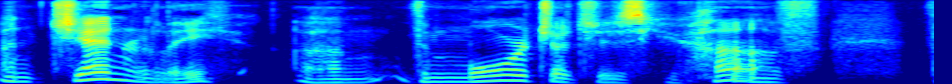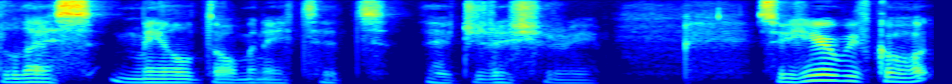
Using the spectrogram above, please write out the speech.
And generally, um, the more judges you have, the less male dominated the judiciary. So here we've got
